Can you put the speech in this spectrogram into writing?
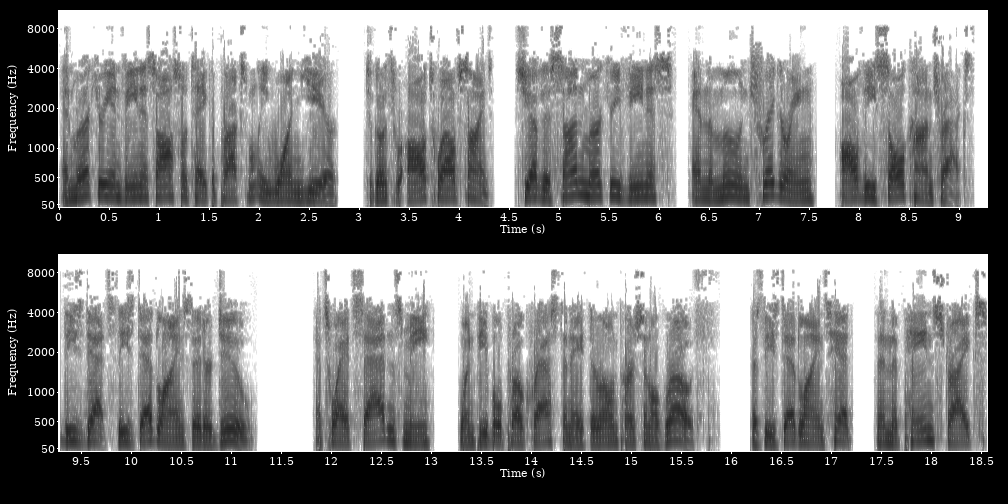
And Mercury and Venus also take approximately one year to go through all 12 signs. So you have the sun, Mercury, Venus, and the moon triggering all these soul contracts, these debts, these deadlines that are due. That's why it saddens me when people procrastinate their own personal growth. Because these deadlines hit, then the pain strikes,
